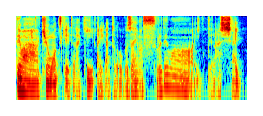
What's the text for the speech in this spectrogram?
では、今日もお付き合いいただきありがとうございます。それでは、いってらっしゃい。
